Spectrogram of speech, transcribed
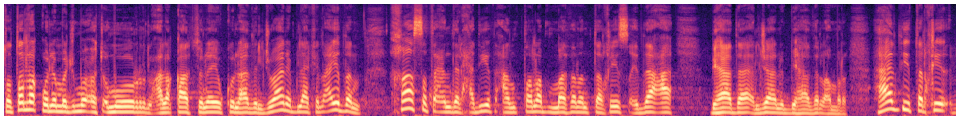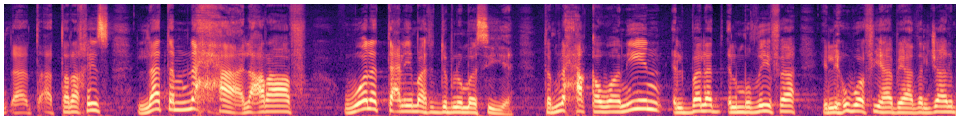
تطرقوا لمجموعه أمور العلاقات الثنائيه وكل هذه الجوانب لكن أيضا خاصة عند الحديث عن طلب مثلا ترخيص إذاعة بهذا الجانب بهذا الأمر. هذه ترخيص التراخيص لا تمنحها الأعراف ولا التعليمات الدبلوماسية. تمنحها قوانين البلد المضيفة اللي هو فيها بهذا الجانب.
